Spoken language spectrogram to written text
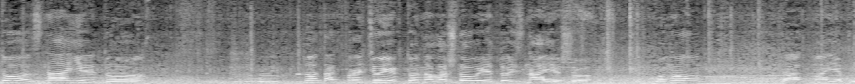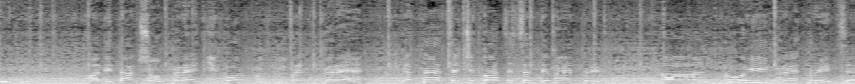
Хто знає, то е, хто так працює, хто налаштовує, той знає, що воно так має бути. А не так, що передній корпус бере 15 чи 20 сантиметрів, а другий бере 30.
